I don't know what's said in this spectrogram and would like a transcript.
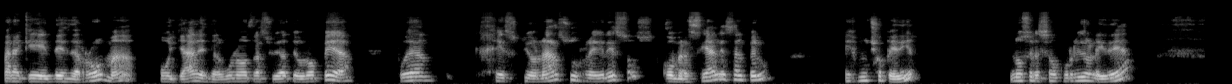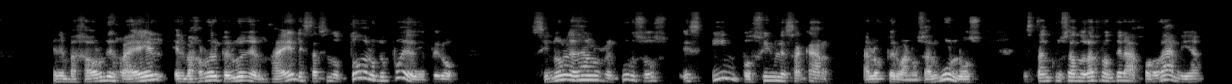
para que desde Roma o ya desde alguna otra ciudad europea puedan gestionar sus regresos comerciales al Perú? ¿Es mucho pedir? ¿No se les ha ocurrido la idea? El embajador de Israel, el embajador del Perú en Israel está haciendo todo lo que puede, pero si no le dan los recursos, es imposible sacar a los peruanos. Algunos están cruzando la frontera a Jordania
